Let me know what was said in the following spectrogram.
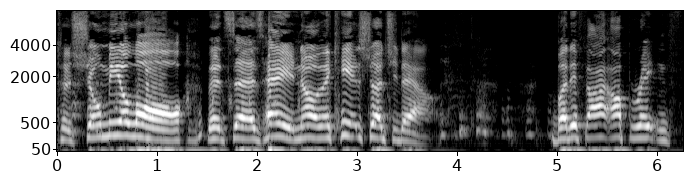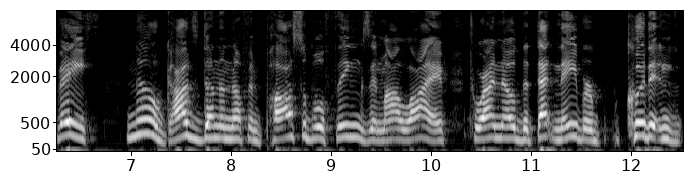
to show me a law that says, hey, no, they can't shut you down. But if I operate in faith, no, God's done enough impossible things in my life to where I know that that neighbor could and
